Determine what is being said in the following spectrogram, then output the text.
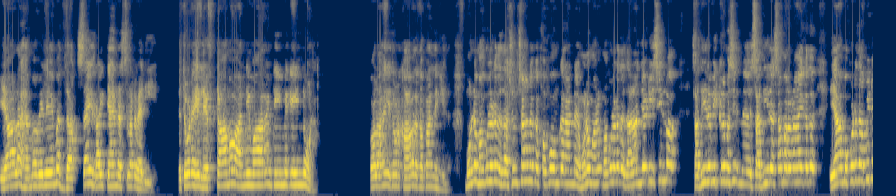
එයාලා හැමවෙලේම දක්සයි රයිට හැන්ඩස්ලට වැඩි එතකොට ඒ ලෙෆ්ටාම අනිවාර්යෙන් ටීම් එක ඉන්න ඕන. පොලහහි එතකොට කාවද කපන්න කියලා. මොන්න මගුලට දශුංශානක පොෆෝම් කරන්න? මොන මගුලට දනංජඩී සිල්වා? සදීර වික්‍රම සදීර සමරනායකද? එයා මොකොටද අපිට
